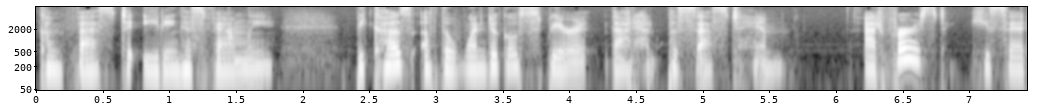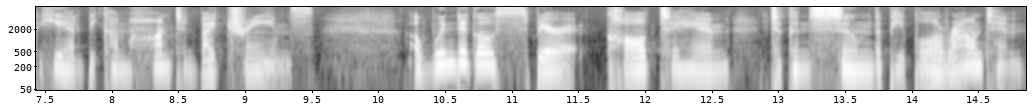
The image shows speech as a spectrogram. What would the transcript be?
confessed to eating his family because of the Wendigo spirit that had possessed him. At first, he said he had become haunted by dreams. A Wendigo spirit called to him to consume the people around him.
